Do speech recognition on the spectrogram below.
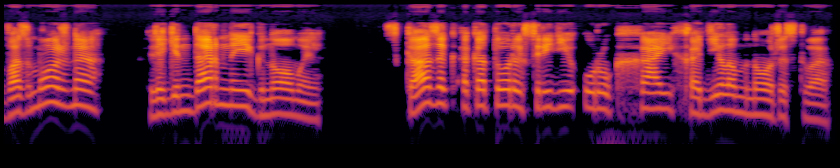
Возможно, легендарные гномы, сказок о которых среди Урукхай ходило множество.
